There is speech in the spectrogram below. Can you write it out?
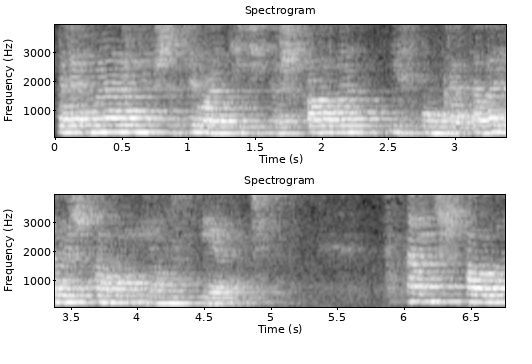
regularnie przysyłać dzieci do szkoły i współpracować ze szkołą i ją wspierać. Stan szkoły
